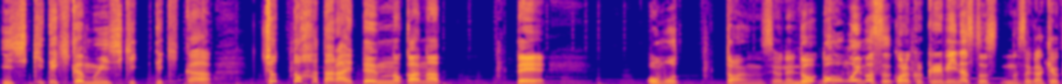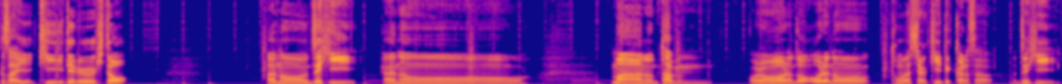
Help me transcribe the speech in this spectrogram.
意識的か無意識的かちょっと働いてんのかなって思ったんですよね。どどう思います？これクリビーナッツのさ楽曲さ聴いてる人。あのぜひあの、まああの多分俺俺の俺の友達が聞いてっからさぜひ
